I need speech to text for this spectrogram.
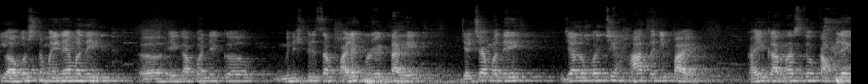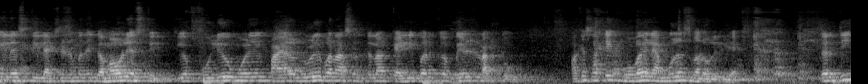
की ऑगस्ट महिन्यामध्ये एक आपण एक मिनिस्ट्रीचा पायलट प्रोजेक्ट आहे ज्याच्यामध्ये ज्या लोकांचे हात आणि पाय काही कारणास्तव कापले गेले असतील ॲक्सिडेंटमध्ये गमावले असतील किंवा पोलिओमुळे पायाला लुळेपणा असेल त्याला कॅलिपर किंवा बेल्ट लागतो. अशासाठी एक मोबाईल ॲम्ब्युलन्स बनवलेली आहे. तर ती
